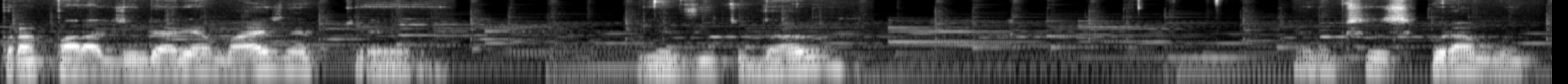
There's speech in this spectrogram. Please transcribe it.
Para paladin daria mais, né? Porque evita o dano. Não precisa se curar muito.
